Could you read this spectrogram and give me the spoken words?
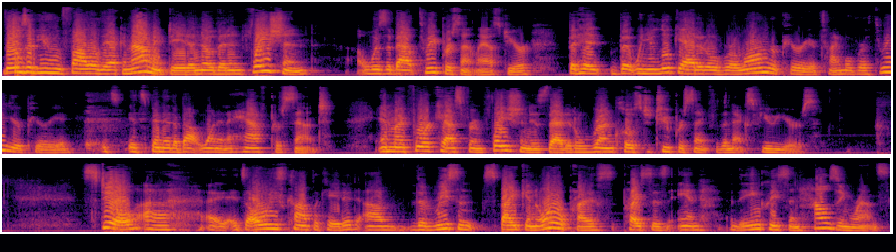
Those of you who follow the economic data know that inflation was about 3% last year, but, had, but when you look at it over a longer period of time, over a three year period, it's, it's been at about 1.5%. And my forecast for inflation is that it'll run close to 2% for the next few years. Still, uh, it's always complicated. Um, the recent spike in oil price, prices and the increase in housing rents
